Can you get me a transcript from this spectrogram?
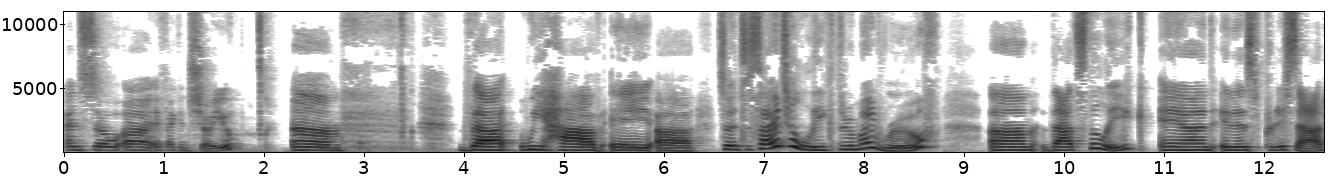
And so uh, if I can show you, um, that we have a, uh, so it decided to leak through my roof. Um, that's the leak and it is pretty sad.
